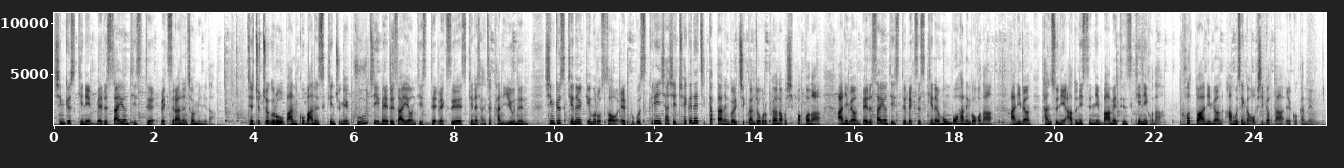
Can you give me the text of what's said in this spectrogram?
신규 스킨인 매드 사이언티스트 맥스라는 점입니다. 제 추측으로 많고 많은 스킨 중에 굳이 매드 사이언티스트 맥스의 스킨을 장착한 이유는 신규 스킨을 낌으로써 엘프고 스크린샷이 최근에 찍혔다는 걸 직관적으로 표현하고 싶었거나 아니면 매드 사이언티스트 맥스 스킨을 홍보하는 거거나 아니면 단순히 아도니스님 마음에 든 스킨이거나 컷도 아니면 아무 생각 없이 꼈다 일 것 같네요.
